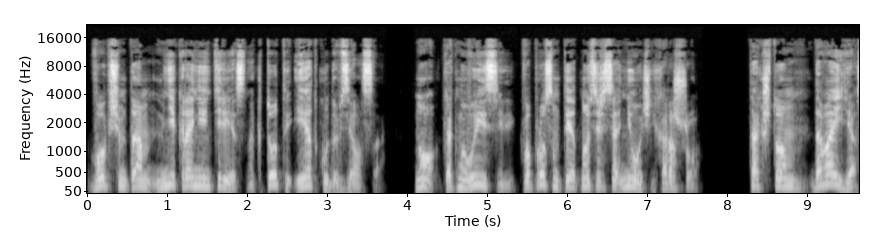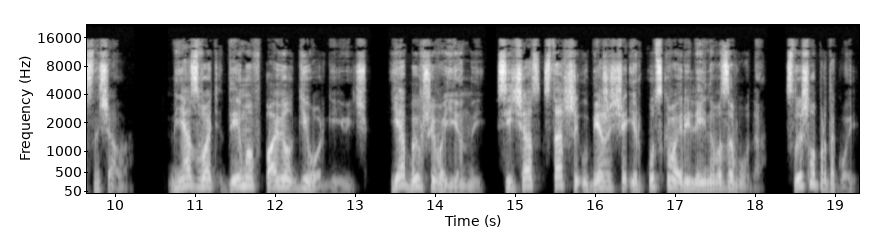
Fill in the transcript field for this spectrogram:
«В общем-то, мне крайне интересно, кто ты и откуда взялся. Но, как мы выяснили, к вопросам ты относишься не очень хорошо. Так что давай я сначала. Меня звать Дымов Павел Георгиевич. Я бывший военный, сейчас старший убежище Иркутского релейного завода. Слышал про такой?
